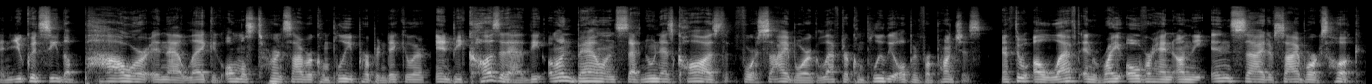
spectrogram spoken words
and you could see the power in that leg. It almost turned Cyborg completely perpendicular. And because of that, the unbalance that Nunes caused for Cyborg left her completely open for punches. And threw a left and right overhand on the inside of Cyborg's hook.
